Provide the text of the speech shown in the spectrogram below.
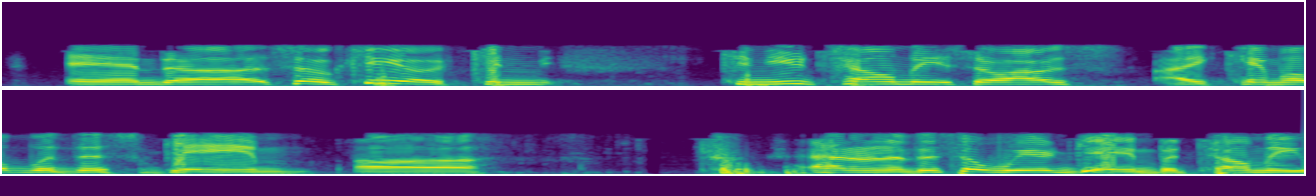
and uh so Kiah can can you tell me so I was I came up with this game uh I don't know this is a weird game but tell me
